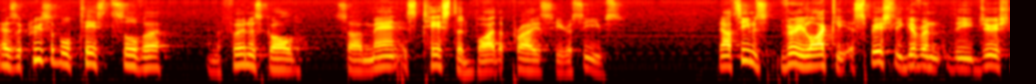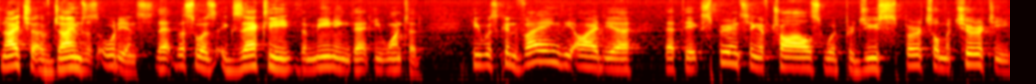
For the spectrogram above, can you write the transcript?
As the crucible tests silver and the furnace gold, so a man is tested by the praise he receives. Now, it seems very likely, especially given the Jewish nature of James's audience, that this was exactly the meaning that he wanted. He was conveying the idea that the experiencing of trials would produce spiritual maturity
